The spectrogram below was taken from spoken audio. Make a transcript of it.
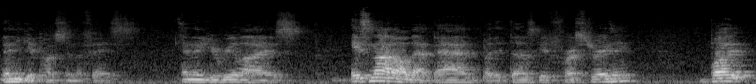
Then you get punched in the face, and then you realize it's not all that bad, but it does get frustrating. But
